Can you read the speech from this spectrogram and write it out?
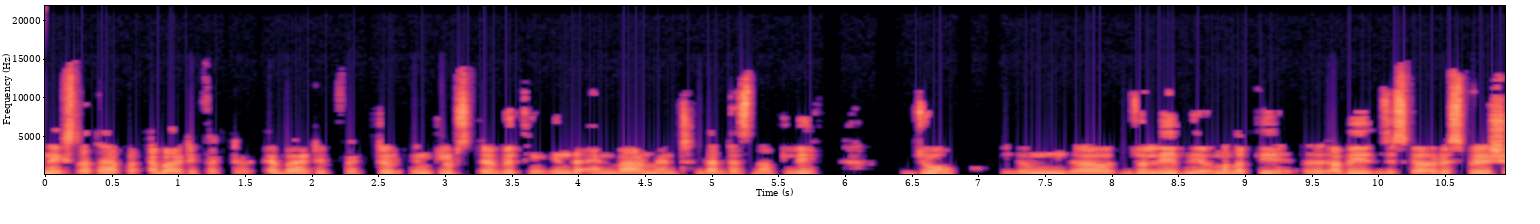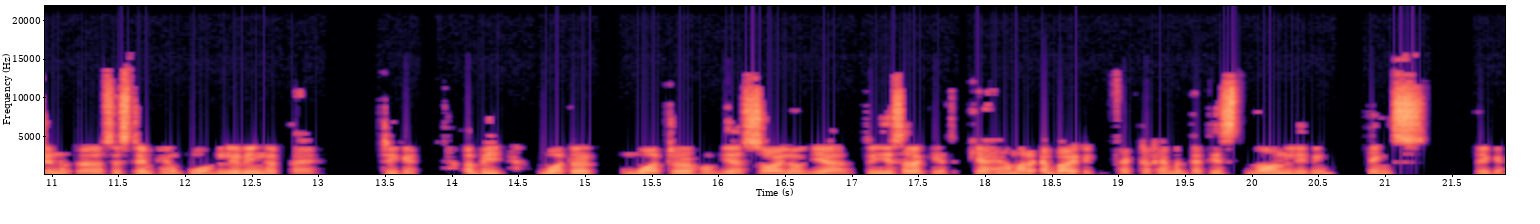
नेक्स्ट आता है आपका abiotic factor abiotic factor includes everything in the environment that does not live जो जो लिव मतलब कि अभी जिसका रेस्पिरेशन सिस्टम है, वो लिविंग करता है। ठीक है? अभी वाटर वाटर हो गया सॉइल हो गया तो ये सारा क्या है हमारा एबायोटिक फैक्टर है but that is non living things ठीक है?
